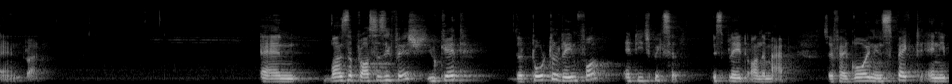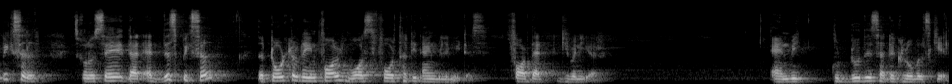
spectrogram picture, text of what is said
and run. And once the processing finished, you get the total rainfall at each pixel displayed on the map. So if I go and inspect any pixel, it's going to say that at this pixel, the total rainfall was 439 millimeters for that given year. And we could do this at a global scale.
